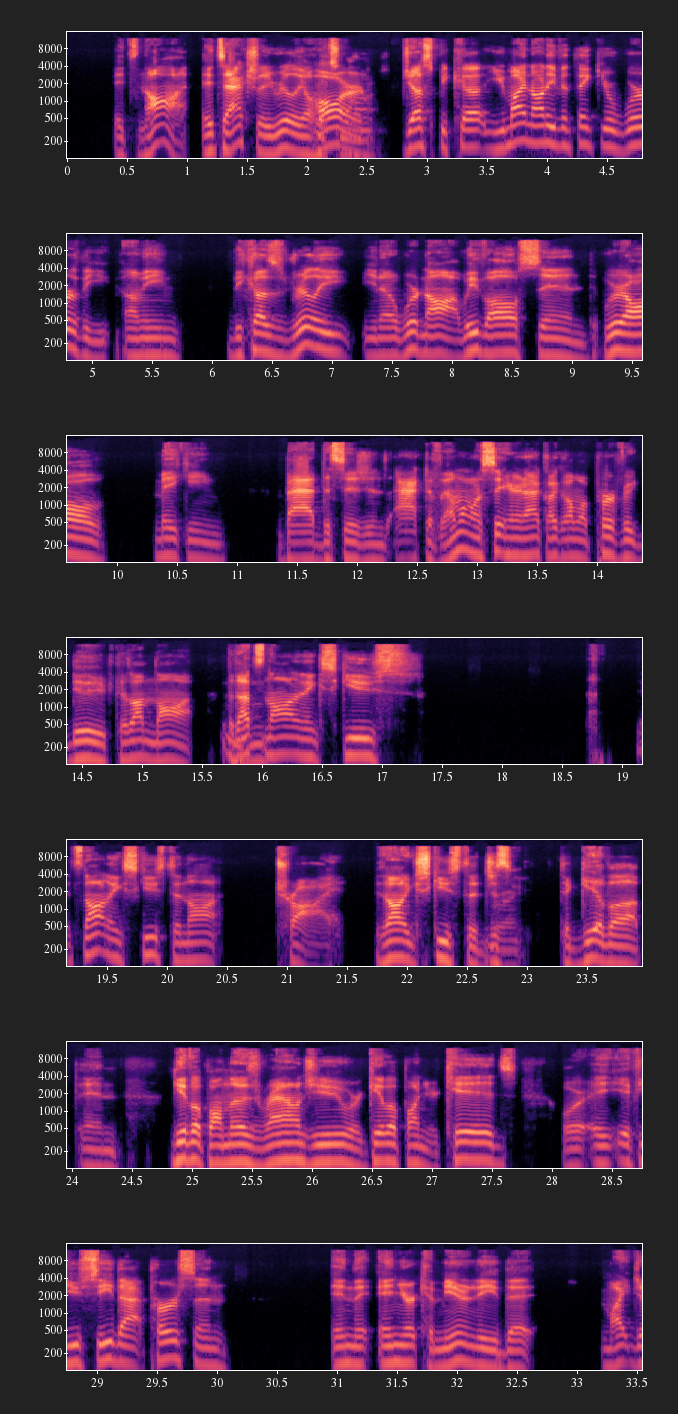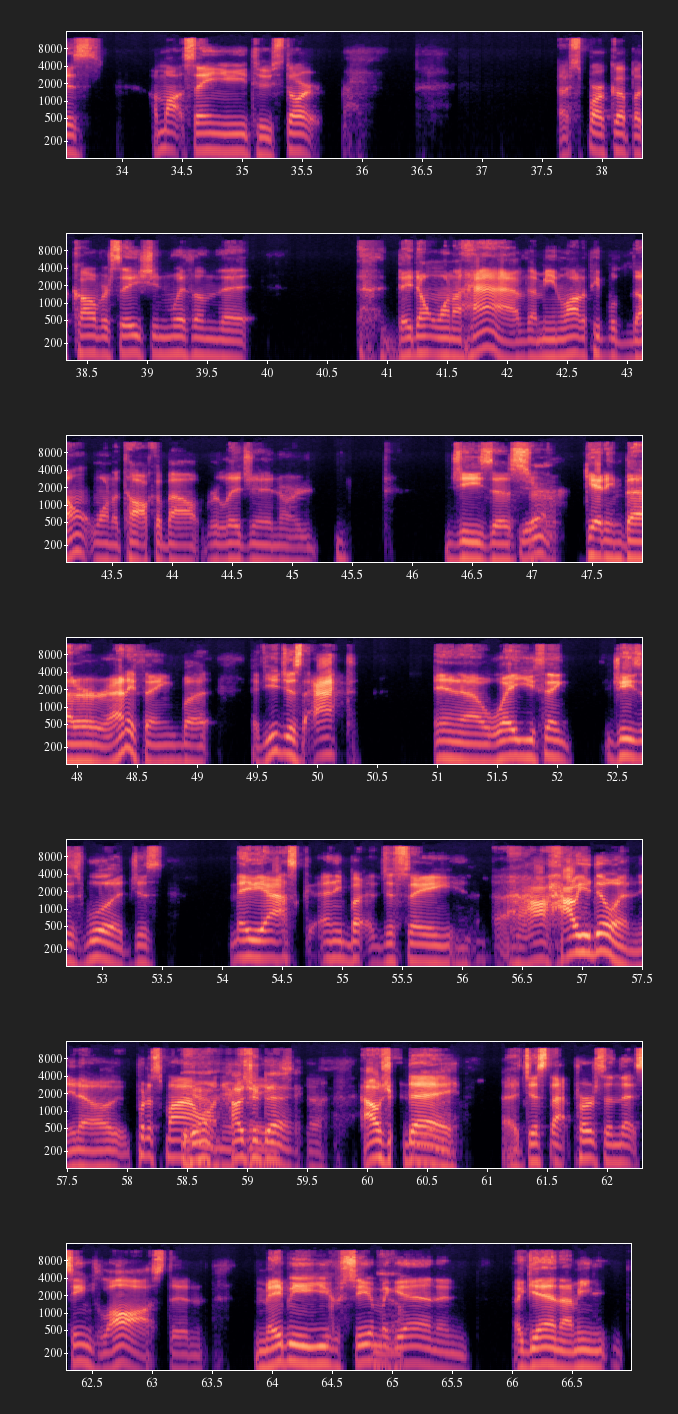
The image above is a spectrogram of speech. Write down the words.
it's not. It's actually really hard just because you might not even think you're worthy. I mean, because really, you know, we're not. We've all sinned. We're all making bad decisions actively. I'm not going to sit here and act like I'm a perfect dude because I'm not. But mm-hmm. that's not an excuse. It's not an excuse to not try. It's not an excuse to just right. to give up and give up on those around you or give up on your kids or if you see that person in the in your community that might just I'm not saying you need to start uh, spark up a conversation with them that they don't want to have. I mean, a lot of people don't want to talk about religion or Jesus yeah. or getting better or anything, but if you just act in a way you think Jesus would, just maybe ask anybody just say how how you doing you know put a smile yeah. on your how's face. your day uh, how's your day uh, just that person that seems lost and maybe you see them yeah. again and again i mean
